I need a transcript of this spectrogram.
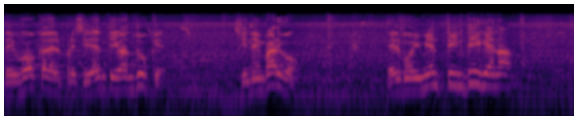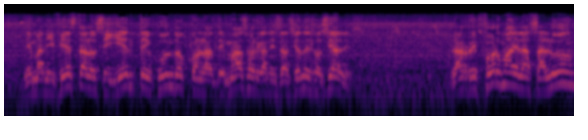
de boca del presidente Iván Duque. Sin embargo, el movimiento indígena le manifiesta lo siguiente junto con las demás organizaciones sociales. La reforma de la salud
